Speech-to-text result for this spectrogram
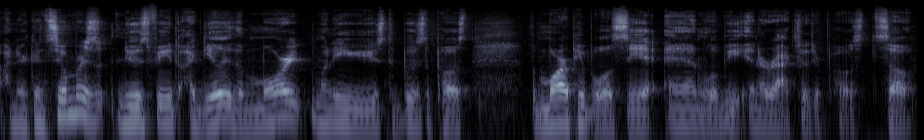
on your consumer's newsfeed. Ideally, the more money you use to boost the post, the more people will see it and will be interact with your post. So,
